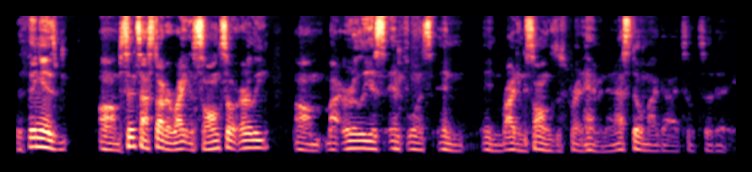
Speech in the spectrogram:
the thing is, um, since I started writing songs so early, um, my earliest influence in in writing songs was Fred Hammond, and that's still my guy till today.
